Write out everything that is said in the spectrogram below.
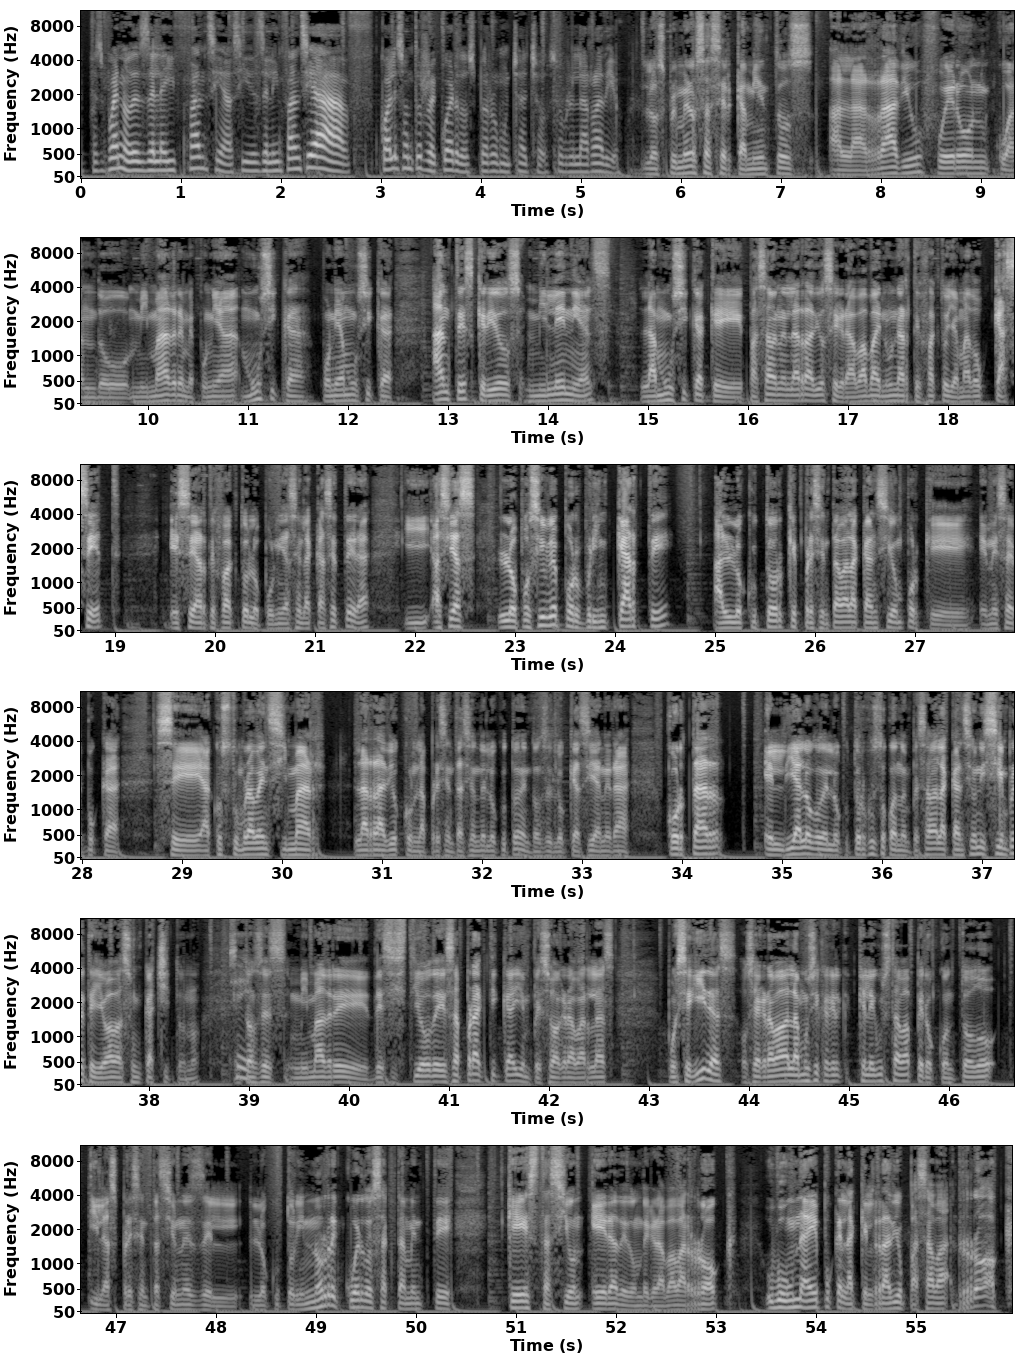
pues bueno, desde la infancia, sí, desde la infancia, ¿cuáles son tus recuerdos, perro muchacho? sobre la radio? Los primeros acercamientos a la radio fueron cuando mi madre me ponía música, ponía música. Antes, queridos millennials, la música que pasaban en la radio se grababa en un artefacto llamado cassette ese artefacto lo ponías en la casetera y hacías lo posible por brincarte al locutor que presentaba la canción porque en esa época se acostumbraba a encimar la radio con la presentación del locutor, entonces lo que hacían era cortar el diálogo del locutor justo cuando empezaba la canción y siempre te llevabas un cachito, ¿no? Entonces mi madre desistió de esa práctica y empezó a grabarlas pues seguidas, o sea, grababa la música que, le gustaba, pero con todo y las presentaciones del locutor. Y no recuerdo exactamente qué estación era de donde grababa rock. Hubo una época en la que el radio pasaba rock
